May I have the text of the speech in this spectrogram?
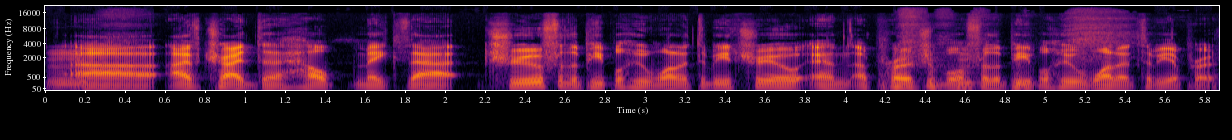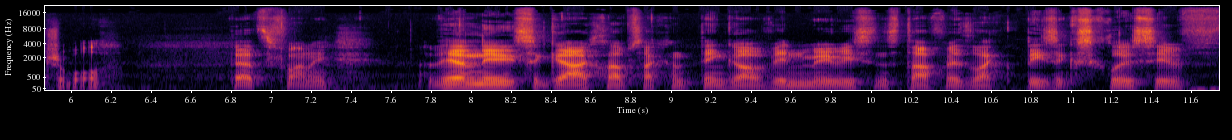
Mm. Uh, I've tried to help make that true for the people who want it to be true and approachable for the people who want it to be approachable. That's funny. The only cigar clubs I can think of in movies and stuff is like these exclusive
